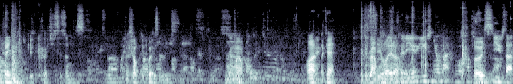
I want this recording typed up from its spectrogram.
I think Good criticisms. constructive criticisms. Yeah, well, Right. Okay. we did. See you later. Billy, are you using your Mac? What Peace. Use that.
